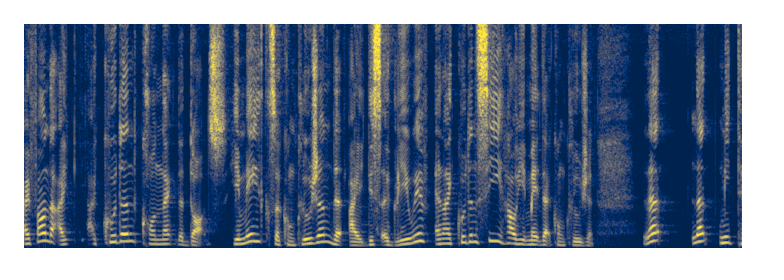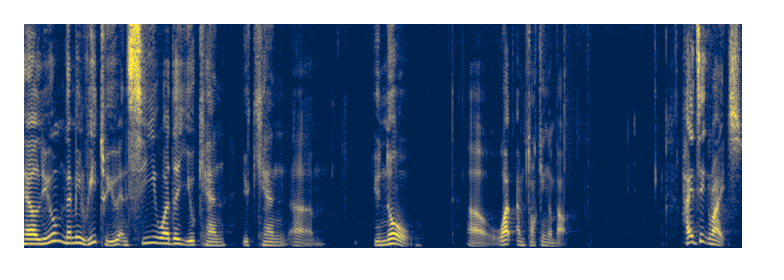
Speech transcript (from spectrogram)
I found that I, I couldn't connect the dots. He makes a conclusion that I disagree with, and I couldn't see how he made that conclusion. Let, let me tell you, let me read to you and see whether you can, you can, um, you know uh, what I'm talking about. Heitzig writes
